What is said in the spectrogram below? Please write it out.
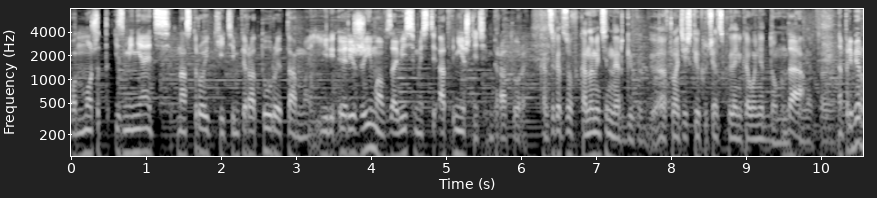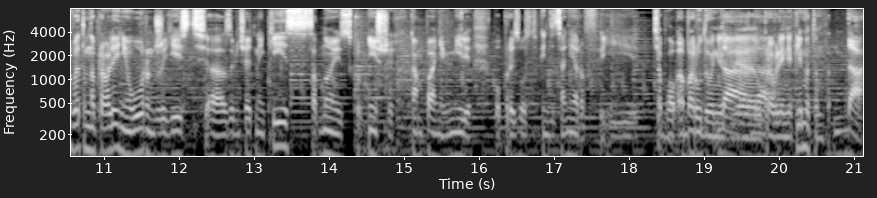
Он может изменять настройки температуры там, и режима в зависимости от внешней температуры. В конце концов, экономить энергию, автоматически выключаться, когда никого нет дома, да. например. Тоже. Например, в этом направлении у Orange есть а, замечательный кейс с одной из крупнейших компаний в мире по производству кондиционеров и тепло... Оборудование да, для да. управления климатом? Да,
